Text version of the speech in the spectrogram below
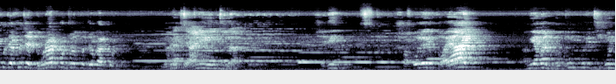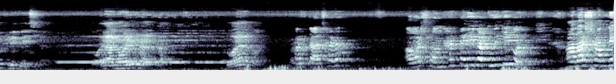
খুঁজে খুঁজে ডোনার পর্যন্ত জোগাড় করি আমি জানি রঞ্জুদা সেদিন সকলের দয়ায় আমি আবার নতুন করে জীবন ফিরে পেয়েছিলাম। দয়া নয় রে নাটকা দয়া নয়। আর তাছাড়া আমার সন্ধান পেলেই বা তুই কি করবি আমার সামনে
